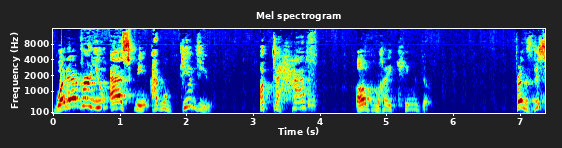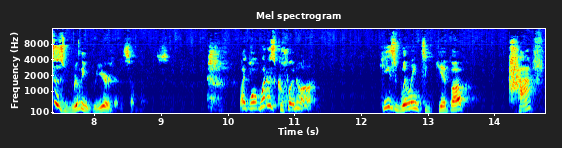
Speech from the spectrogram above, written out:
Whatever you ask me, I will give you up to half of my kingdom. Friends, this is really weird in some ways. Like, well, what is going on? He's willing to give up half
